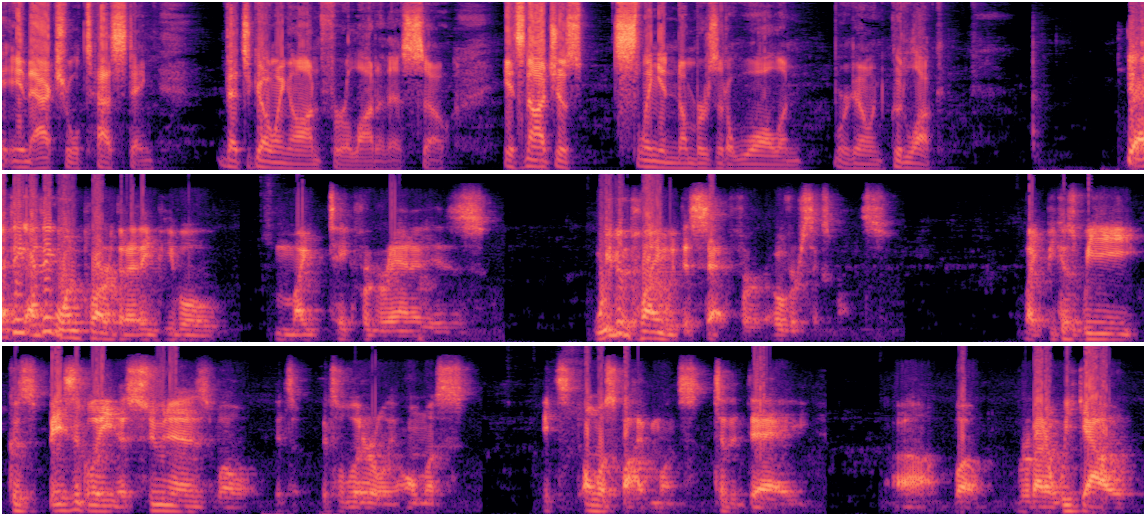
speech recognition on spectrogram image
in actual testing that's going on for a lot of this. So it's not just slinging numbers at a wall and we're going, good luck. Yeah, I think I think one part that I think people might take for granted is we've been playing with this set for over six months. Like because we because basically as soon as well it's it's literally almost it's almost five months to the day. Uh, well, we're about a week out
